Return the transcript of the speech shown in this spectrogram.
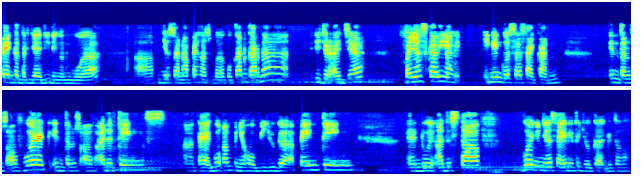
apa yang akan terjadi dengan gue uh, penyesuaian apa yang harus gue lakukan karena jujur aja banyak sekali yang ingin gue selesaikan in terms of work, in terms of other things. Uh, kayak gue kan punya hobi juga painting and doing other stuff. Gue ingin nyelesain itu juga gitu loh.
